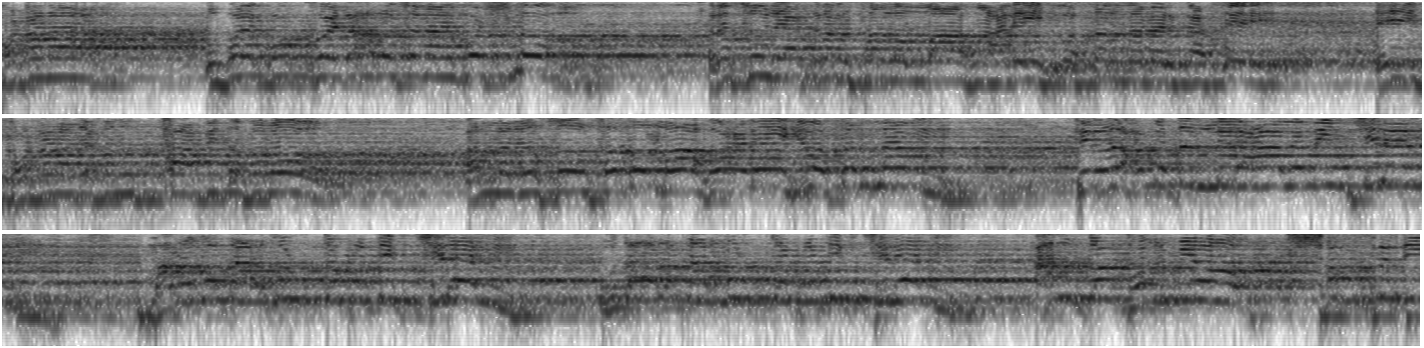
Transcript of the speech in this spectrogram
ঘটনা উভয় পক্ষ এটা আলোচনায় বসল। রসুল আকরম সাল্লাহ আলী ওয়াসাল্লামের কাছে এই ঘটনা যখন উত্থাপিত হলো আল্লাহ রসুল সাল্লাহ আলী ওয়াসাল্লাম তিনি রহমতুল্লিল আলমিন ছিলেন, মানবতার মূর্ত প্রতীক ছিলেন, উদারতার মূর্ত প্রতীক ছিলেন, আন্তধর্মীয় সম্প্রীতির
